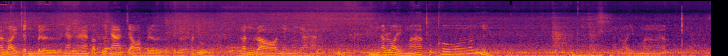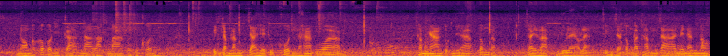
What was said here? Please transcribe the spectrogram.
อร่อยจนเบลอนะฮะก็คือหน้าจอเบลอไปเลยเพราะอยู่ร้อนๆอย่างนี้ฮะอร่อยมากทุกคน อร่อยมาก น้องเขาก็บริการน่ารักมากเลยทุกคน เป็นกำลังใจให้ทุกคนนะฮะเพราะว่าทำงานตรงนี้ต้องแบบใจรักอยู่แล้วแหละ ถึงจะต้องมาทำได้ไม่นั้นเนาะ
